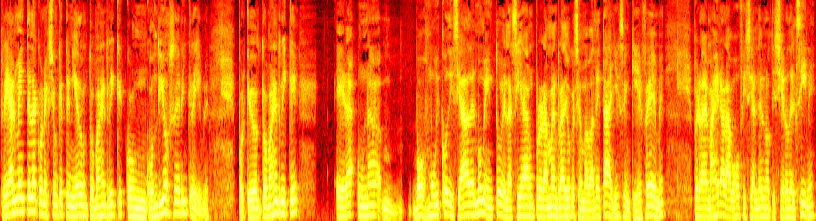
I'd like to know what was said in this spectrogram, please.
Realmente la conexión que tenía don Tomás Enrique con, con Dios era increíble, porque don Tomás Enrique era una voz muy codiciada del momento. Él hacía un programa en radio que se llamaba Detalles en KFM, pero además era la voz oficial del noticiero del cine.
